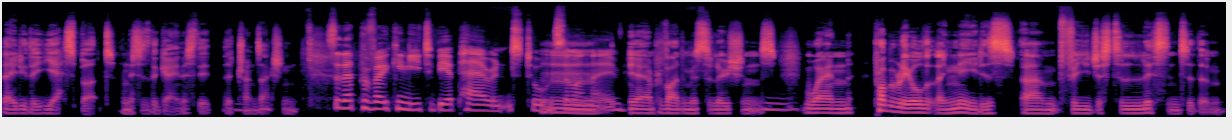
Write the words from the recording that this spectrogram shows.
they do the yes but, and this is the game, this is the, the transaction. So they're provoking you to be a parent towards them, aren't Mm. they? Yeah, and provide them with solutions Mm. when probably all that they need is um, for you just to listen to them.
